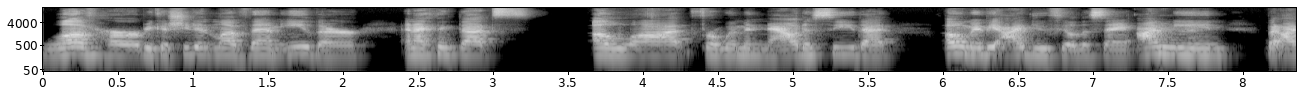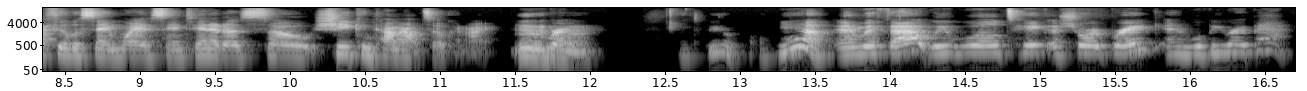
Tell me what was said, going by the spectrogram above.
love her because she didn't love them either. And I think that's a lot for women now to see that, oh, maybe I do feel the same. I Mhm. mean, but I feel the same way as Santana does. So she can come out, so can I. Right. Mhm. It's beautiful. Yeah, and with that, we will take a short break and we'll be right back.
